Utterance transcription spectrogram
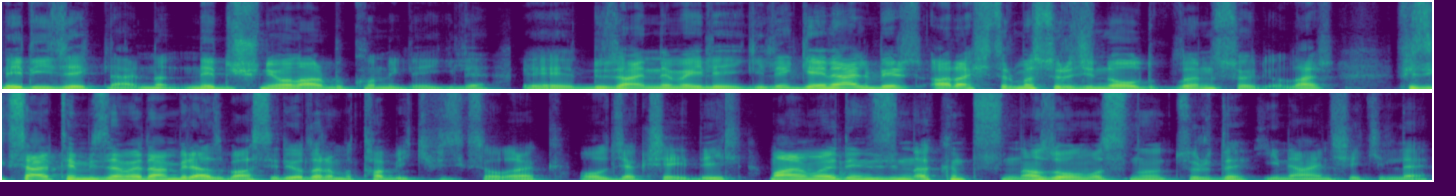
Ne diyecekler, ne düşünüyorlar bu konuyla ilgili, e, düzenleme ile ilgili. Genel bir araştırma sürecinde olduklarını söylüyorlar. Fiziksel temizlemeden biraz bahsediyorlar ama tabii ki fiziksel olarak olacak şey değil. Marmara Denizi'nin akıntısının az olmasının ötürü de yine aynı şekilde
